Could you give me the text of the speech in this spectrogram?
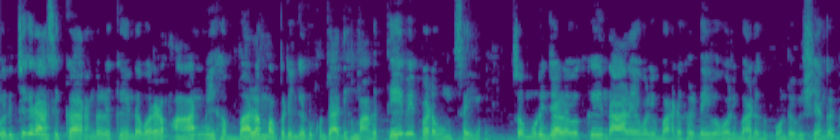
விருச்சிக ராசிக்காரங்களுக்கு இந்த வருடம் ஆன்மீக பலம் அப்படிங்கிறது கொஞ்சம் அதிகமாக தேவைப்படவும் செய்யும். ஸோ முடிஞ்ச அளவுக்கு இந்த ஆலய வழிபாடுகள் தெய்வ வழிபாடுகள் போன்ற விஷயங்கள்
